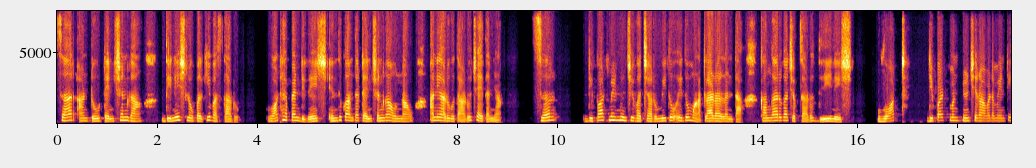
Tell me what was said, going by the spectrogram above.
సార్ అంటూ టెన్షన్గా దినేష్ లోపలికి వస్తాడు. వాట్ హ్యాపెన్ దినేష్ ఎందుకు అంత టెన్షన్గా ఉన్నావు? అని అడుగుతాడు చైతన్య. సార్ డిపార్ట్మెంట్ నుంచి వచ్చారు మీతో ఏదో మాట్లాడాలంట కంగారుగా చెప్తాడు దినేష్. వాట్? డిపార్ట్మెంట్ నుంచి రావడం ఏంటి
